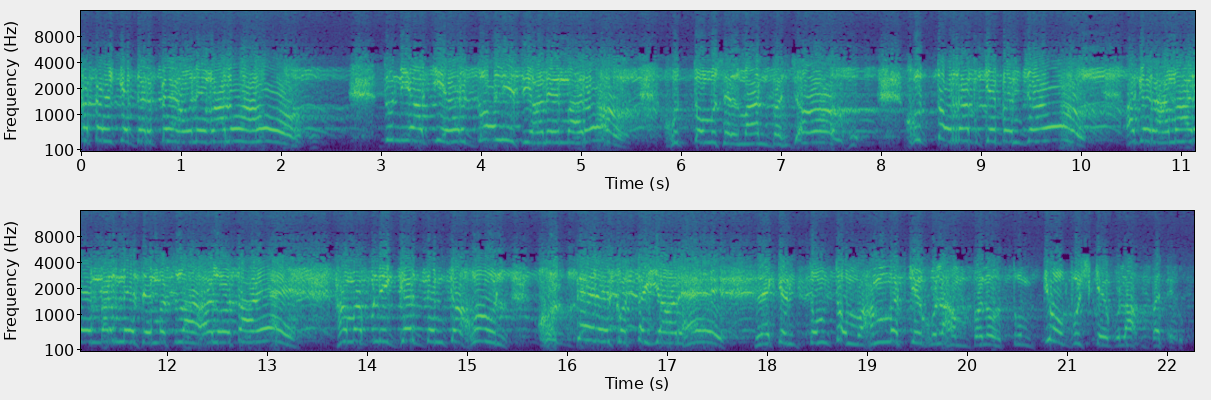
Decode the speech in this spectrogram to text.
قتل کے در پہ ہونے والوں آؤ دنیا کی ہر گولی سے ہمیں مارو۔ خود تو مسلمان بن جاؤ۔ خود تو رب کے بن جاؤ۔ اگر ہمارے مرنے سے مسئلہ حل ہوتا ہے، ہم اپنی گردن کا خون خود دینے کو تیار ہے لیکن تم تو محمد کے غلام بنو۔ تم کیوں بش کے غلام بنے ہو؟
